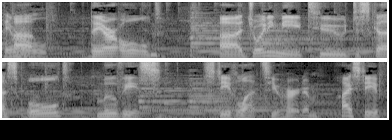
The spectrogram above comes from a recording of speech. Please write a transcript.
They were Uh, old. They are old. Uh, joining me to discuss old movies, Steve Lutz. You heard him. Hi, Steve.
